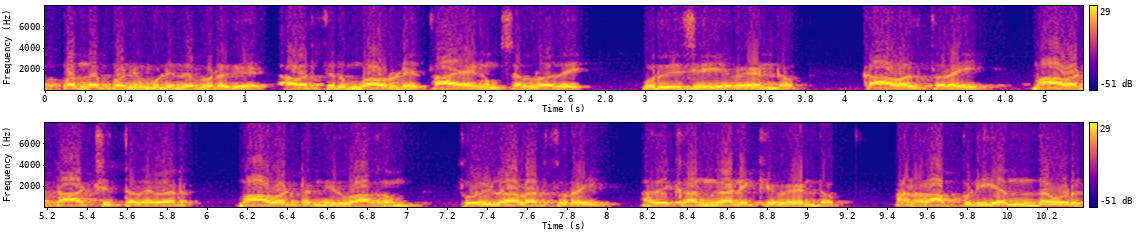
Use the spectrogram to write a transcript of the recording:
ஒப்பந்த பணி முடிந்த பிறகு அவர் திரும்ப அவருடைய தாயகம் செல்வதை உறுதி செய்ய வேண்டும். காவல்துறை மாவட்ட ஆட்சித்தலைவர் மாவட்ட நிர்வாகம் தொழிலாளர் துறை அதை கண்காணிக்க வேண்டும். ஆனால் அப்படி எந்த ஒரு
